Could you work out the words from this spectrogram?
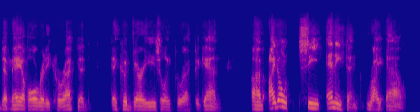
that may have already corrected, they could very easily correct again. Um, I don't see anything right now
